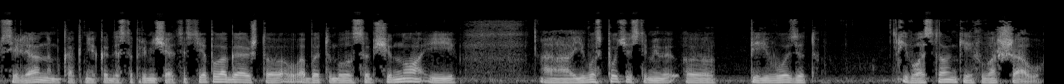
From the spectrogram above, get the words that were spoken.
селянам как некая достопримечательность. Я полагаю, что об этом было сообщено, и а, его с почестями а, перевозят его останки в Варшаву.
